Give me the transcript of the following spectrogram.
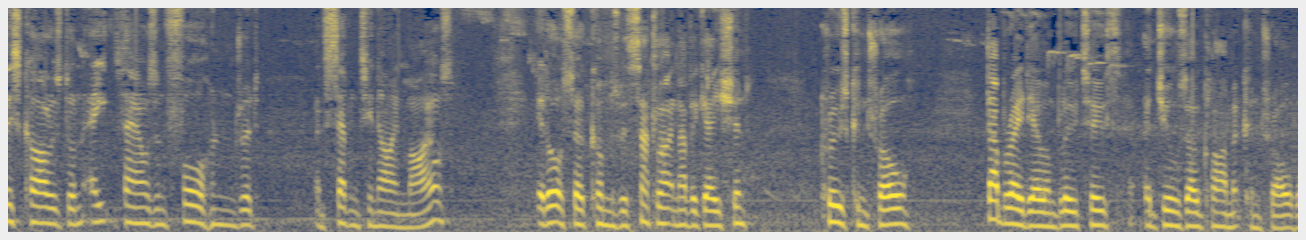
This car has done 8,479 miles. It also comes with satellite navigation, cruise control, DAB radio and Bluetooth, a dual zone climate control.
